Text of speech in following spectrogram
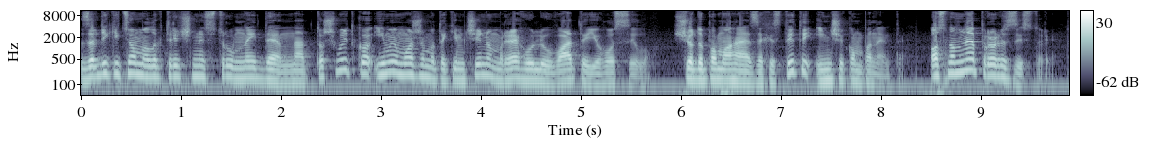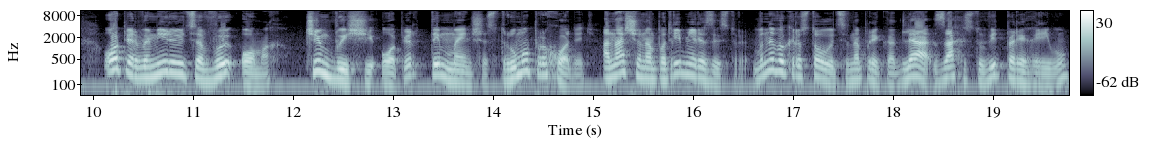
Завдяки цьому електричний струм не йде надто швидко, і ми можемо таким чином регулювати його силу, що допомагає захистити інші компоненти. Основне про резистори. Опір вимірюється в омах. Чим вищий опір, тим менше струму проходить. А на що нам потрібні резистори? Вони використовуються, наприклад, для захисту від перегріву,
